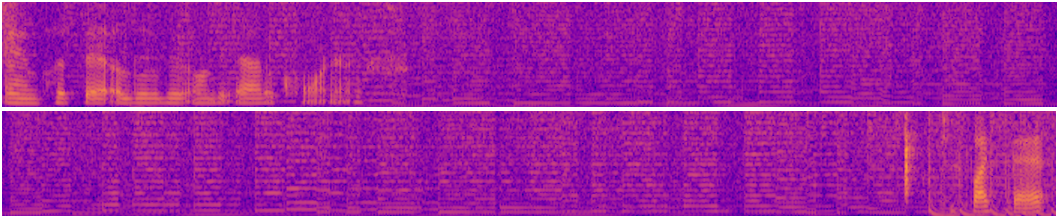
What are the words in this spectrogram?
and put that a little bit on the outer corner. Just like that.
